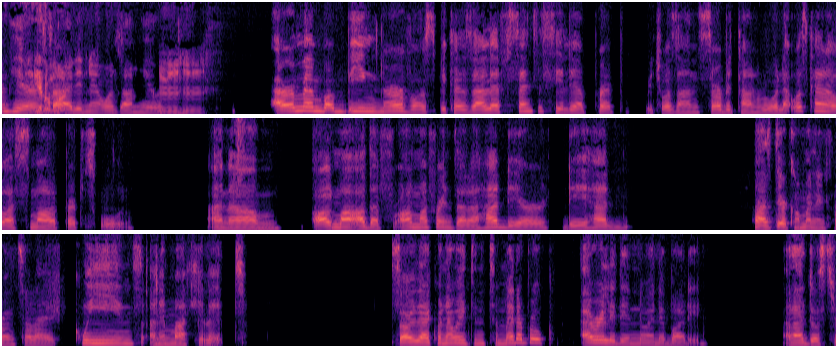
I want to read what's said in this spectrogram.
I'm here. Yeah, Sorry. I didn't know it was on mute. hmm I remember being nervous because I left St. Cecilia Prep, which was on Surbiton Road. That was kind of a small prep school. And um, all my other all my friends that I had there, they had passed their common entrance to like Queens and Immaculate. So like when I went into Meadowbrook, I really didn't know anybody, and I just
